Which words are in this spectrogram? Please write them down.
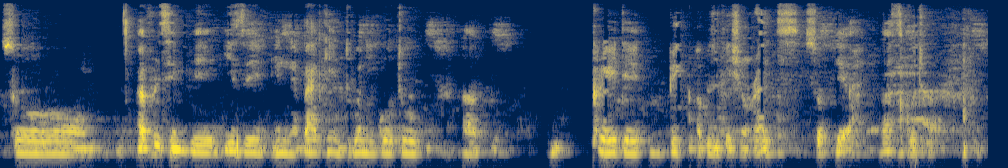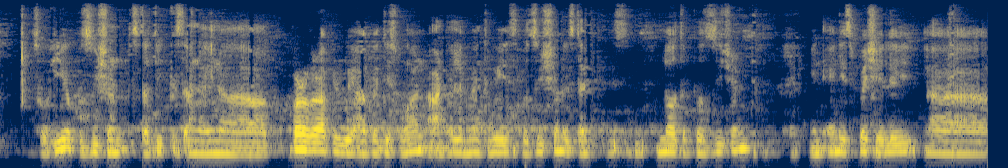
so everything be easy in the back end when you go to uh, create a big application right? So yeah that's good so here position statics and in a paragraph we have this one an element with position is that is not positioned in any especially uh,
